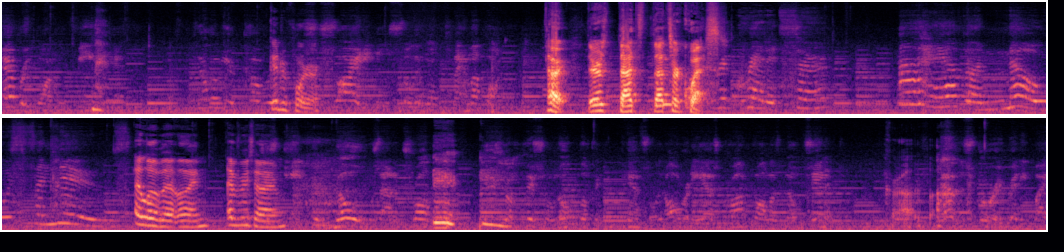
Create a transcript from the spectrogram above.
Everyone will be there. Tell them you're covering Good reporter. society so they won't clam up on you. All right. There's that's that's our quest. I love that line every time. Just keep your nose out of trouble. Use your official notebook and your pencil. It already has Crodfelter's notes in it. Crawford. Have the story ready by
